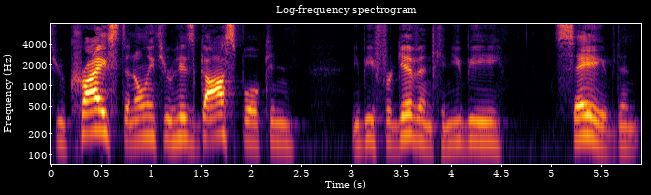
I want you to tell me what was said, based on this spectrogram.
through Christ and only through His gospel can you be forgiven, can you be saved. And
